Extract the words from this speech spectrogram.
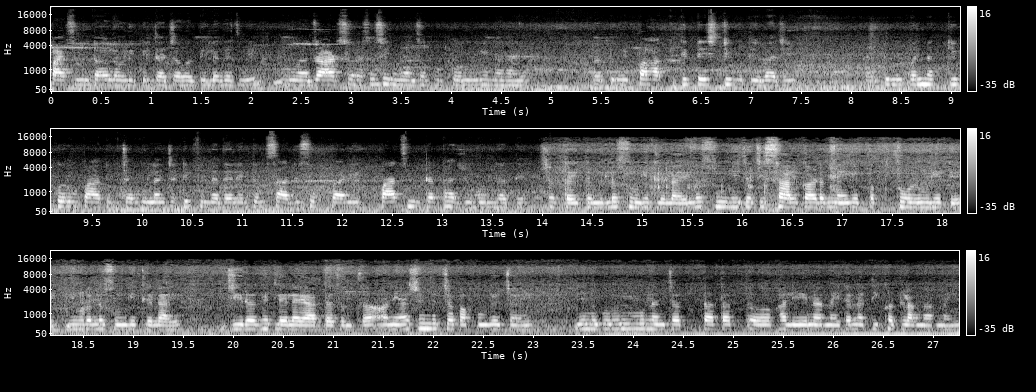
पाच मिनटं हलवली की त्याच्यावरती लगेच मी जाडसर असं शेंगदाण्याचा कूट करून घेणार आहे. तर तुम्ही पहा किती टेस्टी होती भाजी. तर तुम्ही पण नक्की करून पहा तुमच्या मुलांच्या टिफिनला द्यायला एकदम साधी सोपं आणि पाच मिनटात भाजी होऊन जाते. शकता इथं मी लसूण घेतलेलं आहे. लसूण ही त्याची साल काढत नाही घेत फक्त चोळून घेते. एवढं लसूण घेतलेलं आहे. जिरं घेतलेलं आहे अर्धा चमचा आणि अशा मिरच्या कापून घ्यायच्या आहे. जेणेकरून मुलांच्या दातात खाली येणार नाही त्यांना तिखट लागणार नाही.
